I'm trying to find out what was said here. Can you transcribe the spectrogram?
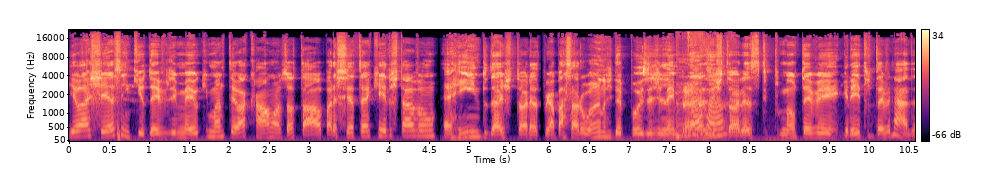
E eu achei assim que o David meio que manteve a calma total. Parecia até que eles estavam é, rindo da história. Já passaram anos depois de lembrando uhum. as histórias. Tipo, não teve grito, não teve nada.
